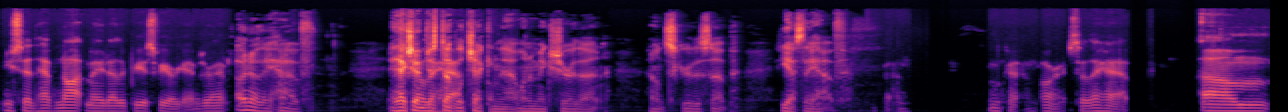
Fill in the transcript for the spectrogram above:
You said have not made other PSVR games, right? Oh no, they have. And actually, I'm Oh, just double have. checking that. I want to make sure that I don't screw this up. Yes, they have. Okay. All right. So they have. Um,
